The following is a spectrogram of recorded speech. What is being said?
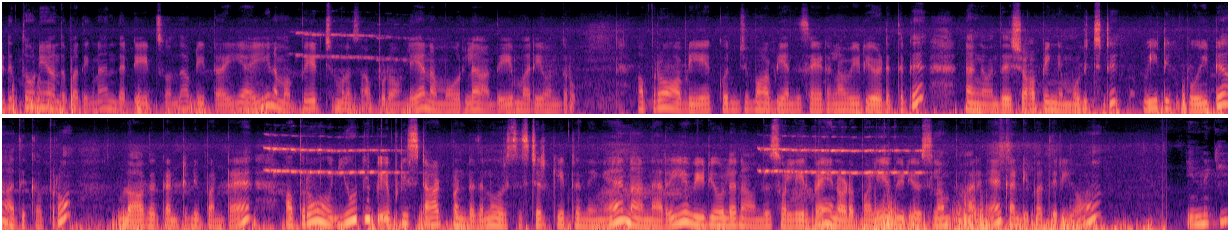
எடுத்தோடனே வந்து பார்த்திங்கன்னா இந்த டேட்ஸ் வந்து அப்படியே ட்ரை ஆகி நம்ம பேரிச்சம்பழம் சாப்பிடுவோம் இல்லையா? நம்ம ஊரில் அதே மாதிரி வந்துடும் அப்புறம் அப்படியே கொஞ்சமாக அப்படியே அந்த சைடெல்லாம் வீடியோ எடுத்துகிட்டு நாங்கள் வந்து ஷாப்பிங்கை முடிச்சுட்டு வீட்டுக்கு போயிட்டு அதுக்கப்புறம் விலாகை கண்டினியூ பண்ணுறேன் அப்புறம் யூடியூப் எப்படி ஸ்டார்ட் பண்ணுறதுன்னு ஒரு சிஸ்டர் கேட்டிருந்தீங்க. நான் நிறைய வீடியோவில் நான் வந்து சொல்லியிருப்பேன். என்னோடய பழைய வீடியோஸ்லாம் பாருங்கள் கண்டிப்பாக தெரியும். இன்றைக்கி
